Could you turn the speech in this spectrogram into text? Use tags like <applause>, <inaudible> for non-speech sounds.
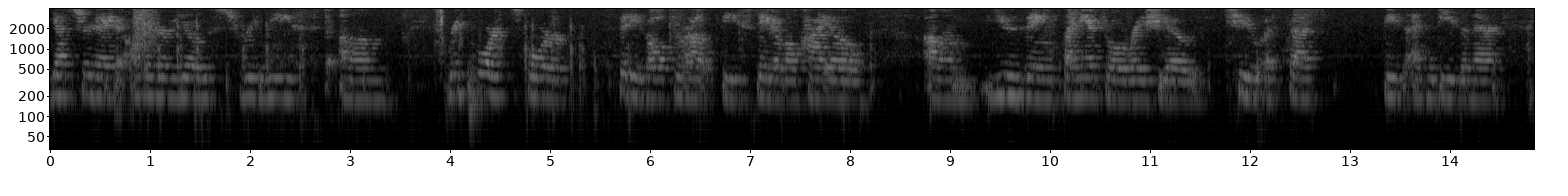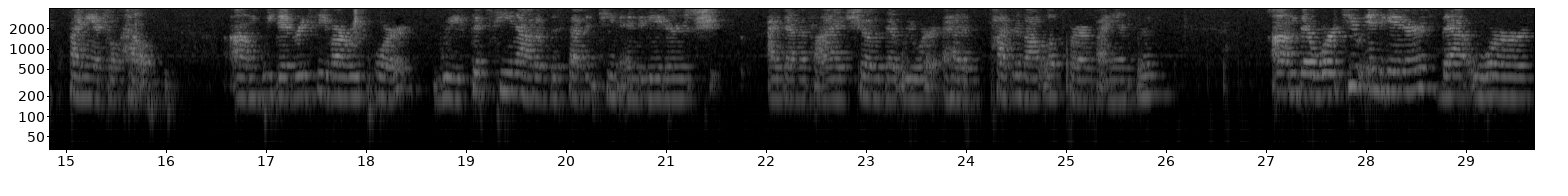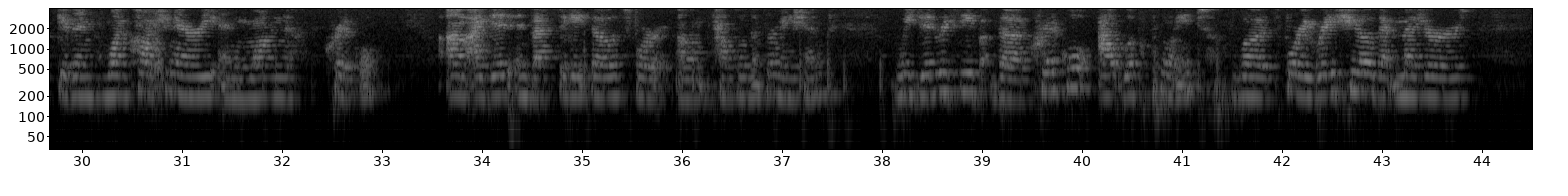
Yesterday, Auditor Yost released, um, reports for cities all throughout the state of Ohio, um, using financial ratios to assess these entities and their financial health. Um, we did receive our report. We, fifteen out of the seventeen indicators sh- identified showed that we were, had a positive outlook for our finances. Um, there were two indicators that were given, one cautionary and one critical. Um, I did investigate those for, um, council's information. We did receive, the critical outlook point was for a ratio that measures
